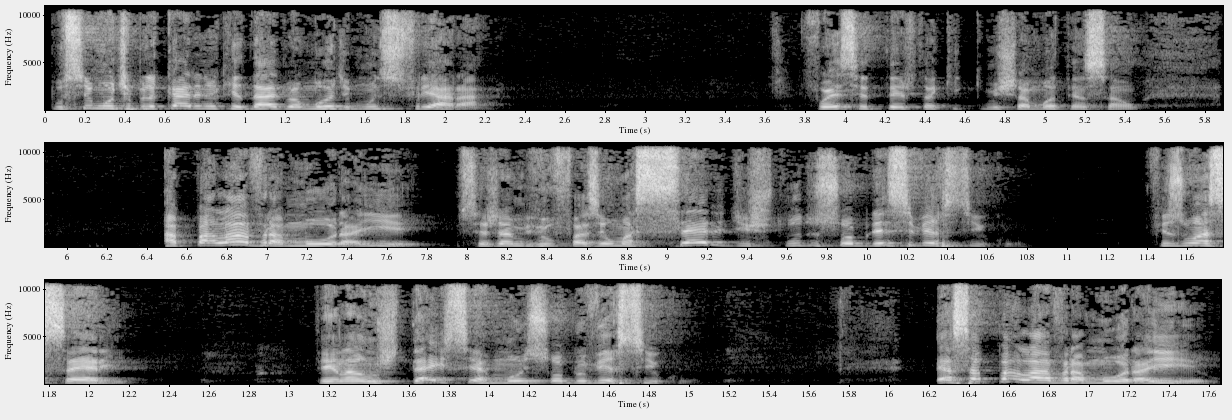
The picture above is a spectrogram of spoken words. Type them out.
Por se multiplicar a iniquidade, o amor de muitos esfriará. Foi esse texto aqui que me chamou a atenção. A palavra amor aí, você já me viu fazer uma série de estudos sobre esse versículo. Fiz uma série. Tem lá uns 10 sermões sobre o versículo. Essa palavra amor aí,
